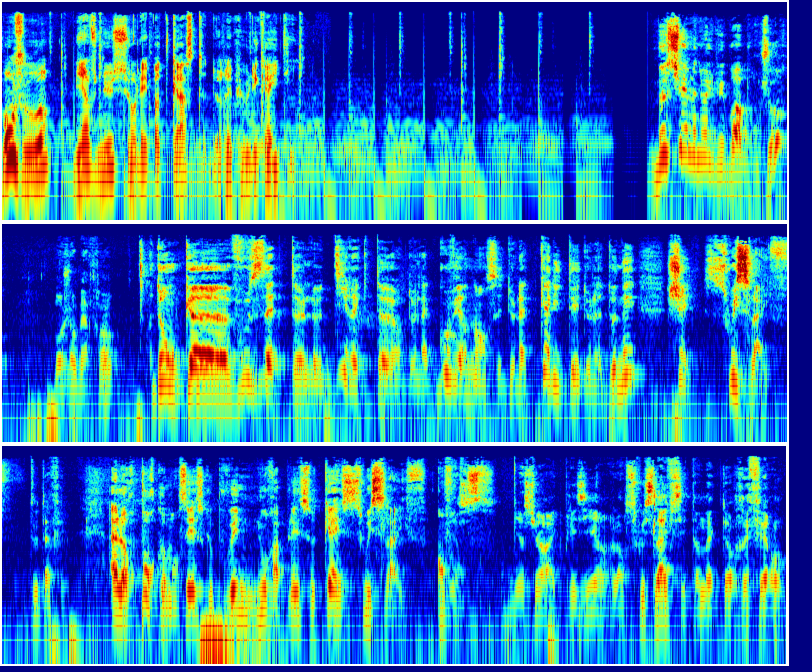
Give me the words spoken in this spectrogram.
Bonjour, bienvenue sur les podcasts de République Haïti. Monsieur Emmanuel Dubois, bonjour. Bonjour Bertrand. Donc, euh, vous êtes le directeur de la gouvernance et de la qualité de la donnée chez Swiss Life. Tout à fait. Alors, pour commencer, est-ce que vous pouvez nous rappeler ce qu'est Swiss Life en France? Bien sûr, avec plaisir. Alors, Swiss Life, c'est un acteur référent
